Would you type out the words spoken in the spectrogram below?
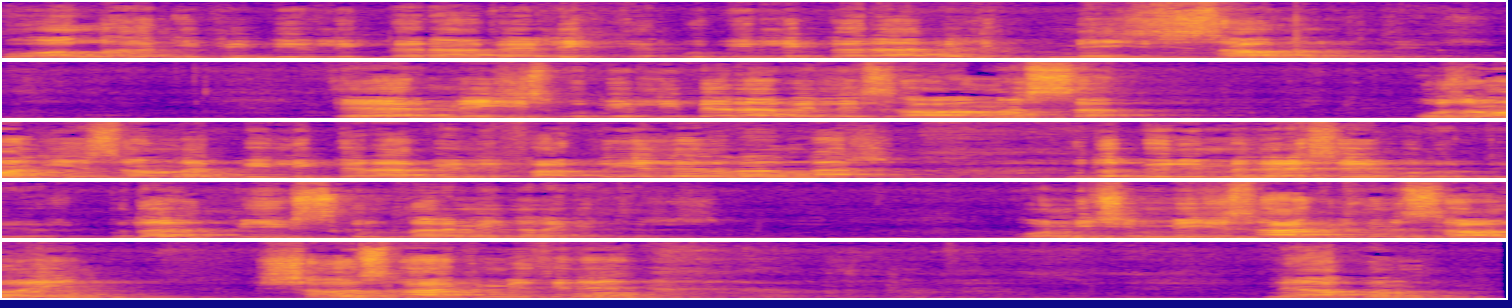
bu Allah'ın ipi birlik beraberliktir. Bu birlik beraberlik meclisi sağlanır diyor. Eğer meclis bu birliği beraberliği sağlamazsa o zaman insanlar birlik beraberliği farklı yerlere ararlar. Bu da bölünmelere sebep olur diyor. Bu da büyük sıkıntılara meydana getirir. Onun için meclis hakimiyetini sağlayın. Şahıs hakimiyetini ne yapın?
